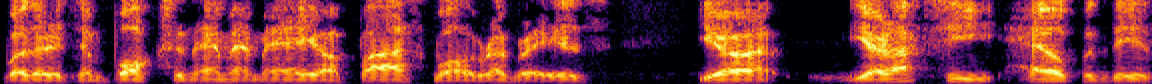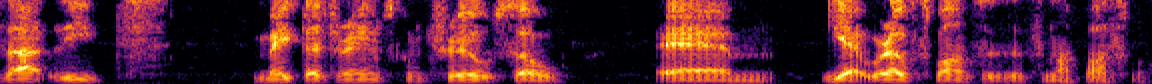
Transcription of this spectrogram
whether it's in boxing, MMA, or basketball, wherever it is. You're you're actually helping these athletes make their dreams come true. So, um, yeah, without sponsors, it's not possible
